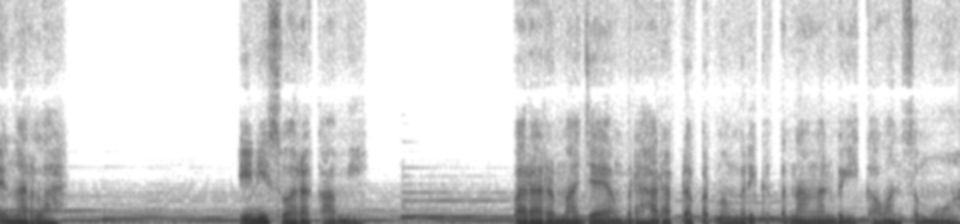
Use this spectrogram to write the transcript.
Dengarlah, ini suara kami, para remaja yang berharap dapat memberi ketenangan bagi kawan semua.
